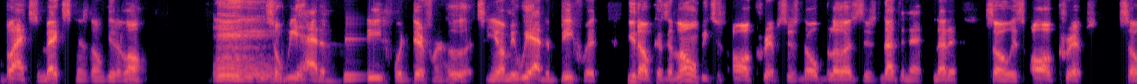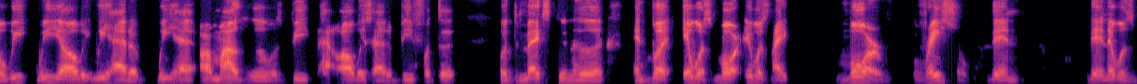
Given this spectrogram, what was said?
Blacks and Mexicans don't get along. Mm. So we had a beef with different hoods. You know what I mean? We had to beef with, you know, because in Long Beach it's all Crips. There's no Bloods. There's nothing that nothing. So it's all Crips. So we we always we had a we had our my hood was beef always had a beef with the with the Mexican hood and but it was more it was like more racial than than it was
